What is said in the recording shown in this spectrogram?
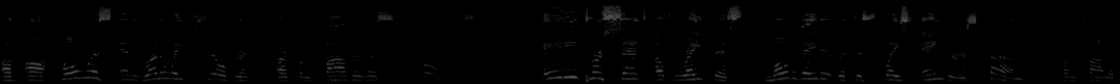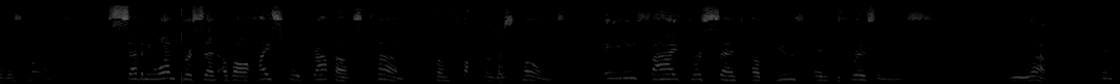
of all homeless and runaway children are from fatherless homes. 80% of rapists motivated with displaced angers come from fatherless homes. 71% of all high school dropouts come from fatherless homes. 85% of youth in prisons grew up in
